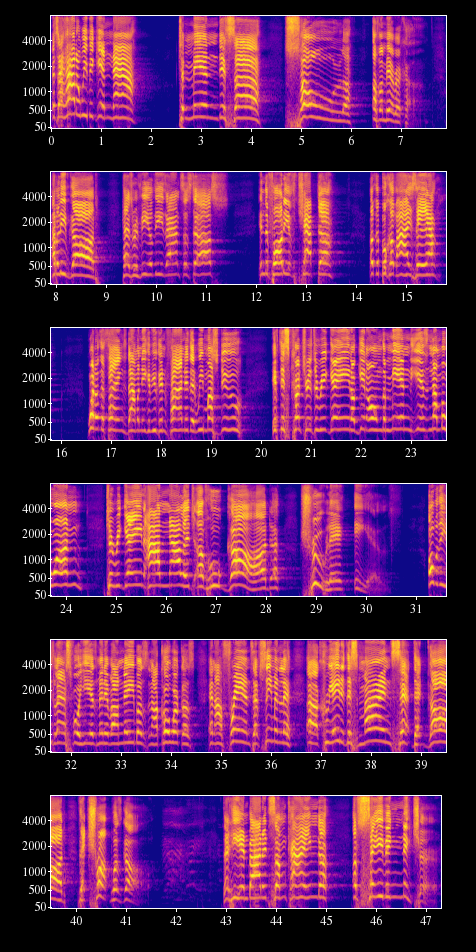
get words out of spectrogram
And so, how do we begin now to mend this uh, soul of America? I believe God has revealed these answers to us in the 40th chapter of the book of Isaiah. One of the things, Dominique, if you can find it, that we must do if this country is to regain or get on the mend is number one, to regain our knowledge of who God truly is. Over these last four years, many of our neighbors and our coworkers and our friends have seemingly uh, created this mindset that God, that Trump was God, that he embodied some kind of saving nature,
